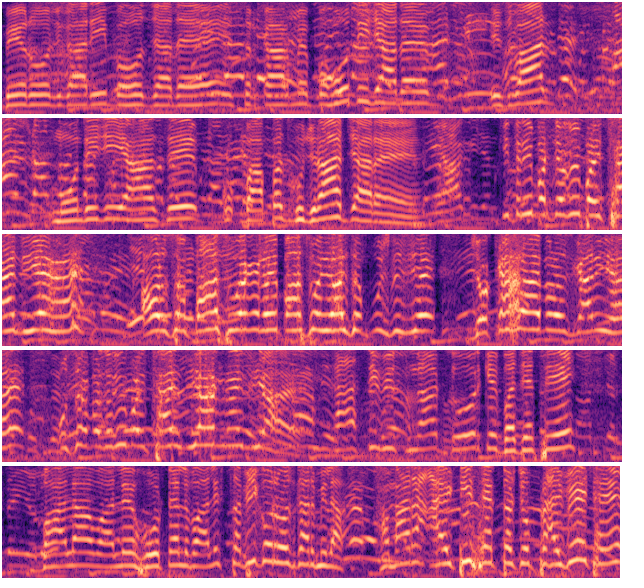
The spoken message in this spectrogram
बेरोजगारी बहुत ज़्यादा है इस सरकार में बहुत ही ज़्यादा है। इस बार मोदी जी यहाँ से वापस गुजरात जा रहे हैं। कितनी प्रतियोगी परीक्षाएँ दिए हैं और उसमें पास हुआ कि नहीं पास हुआ यहाँ से पूछ लीजिए। जो कह रहा है बेरोजगारी है उसने प्रतियोगी परीक्षाएँ दिया कि नहीं दिया है? काशी विश्वनाथ डोर के वजह से बाला वाले होटल वाले सभी को रोज़गार मिला। हमारा आईटी सेक्टर जो प्राइवेट है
